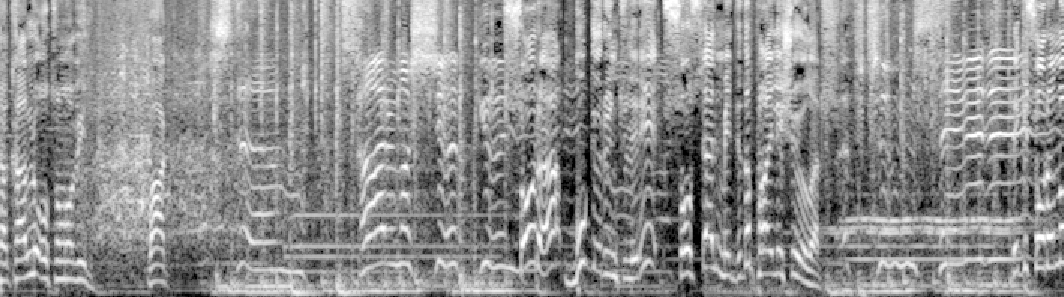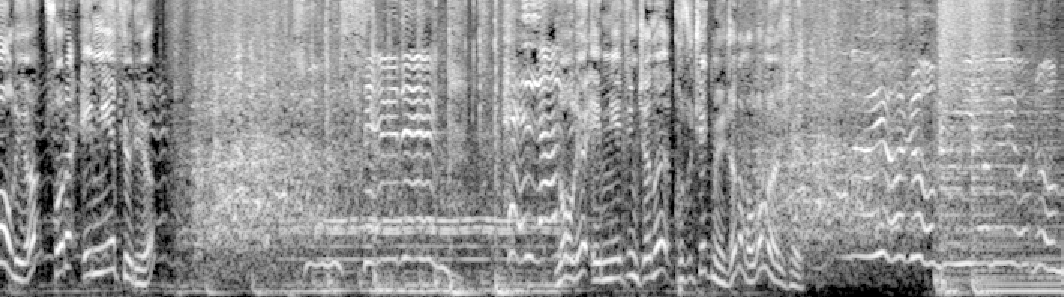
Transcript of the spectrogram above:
Çakarlı otomobil. Bak sonra bu görüntüleri sosyal medyada paylaşıyorlar. Peki sonra ne oluyor? Sonra emniyet görüyor. Sevdim Ne oluyor? Emniyetin canı kuzu çekmiyor canım olur mu öyle şey? yanıyorum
